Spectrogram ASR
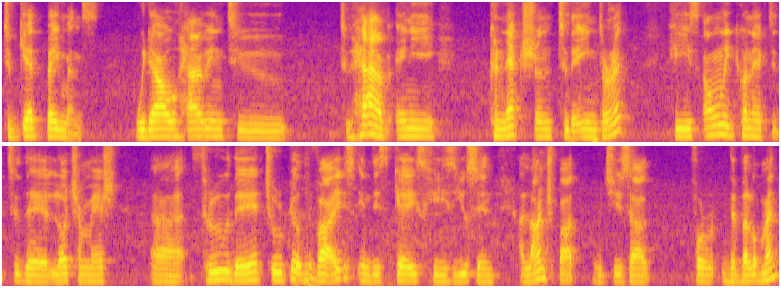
to get payments without having to to have any connection to the internet. He's only connected to the Locha Mesh uh, through the Turpial device. In this case, he's using a Launchpad, which is uh, for development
